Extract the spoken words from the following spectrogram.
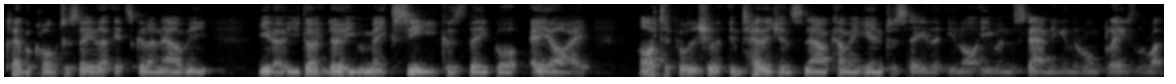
clever clog to say that it's going to now be, you know, you don't don't even make C because they've got AI, artificial intelligence now coming in to say that you're not even standing in the wrong place or the right.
